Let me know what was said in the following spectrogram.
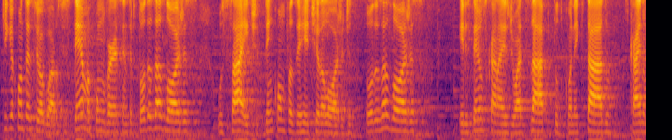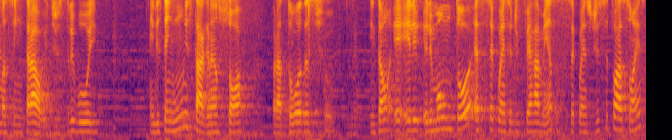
o que, que aconteceu agora? O sistema conversa entre todas as lojas, o site tem como fazer retira loja de todas as lojas, eles têm os canais de WhatsApp, tudo conectado, cai numa central e distribui. Eles têm um Instagram só para todas. Show. Então ele, ele montou essa sequência de ferramentas, essa sequência de situações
